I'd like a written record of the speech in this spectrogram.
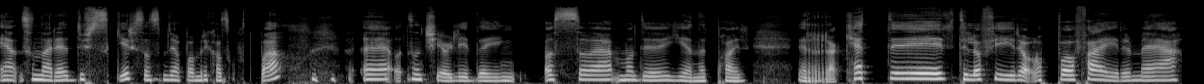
en, sånne derre dusker, sånn som de har på amerikansk fotball. uh, sånn cheerleading og så må du gi henne et par raketter til å fyre opp og feire med,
